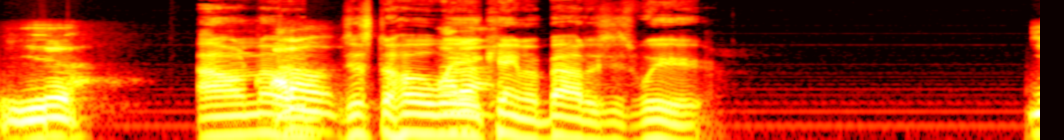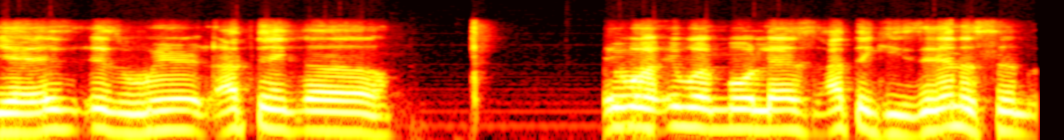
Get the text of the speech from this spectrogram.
Yeah. I don't know. I don't- just the whole way it came about is just weird. Yeah, it's, it's weird. I think uh, it was it was more or less. I think he's innocent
